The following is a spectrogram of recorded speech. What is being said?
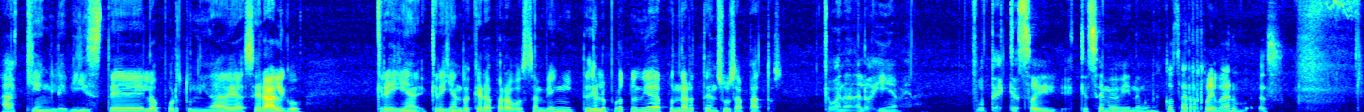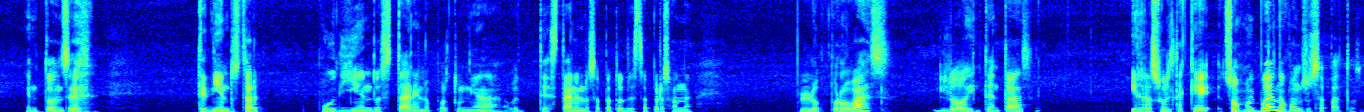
a quien le viste la oportunidad de hacer algo, creyendo que era para vos también, y te dio la oportunidad de ponerte en sus zapatos. Qué buena analogía, mira. Puta, es que soy, que se me vienen unas cosas re bárbaras. Entonces, teniendo estar, pudiendo estar en la oportunidad de estar en los zapatos de esta persona, lo probás, lo intentás y resulta que sos muy bueno con sus zapatos,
